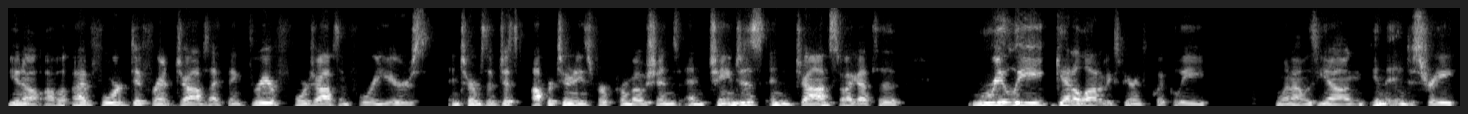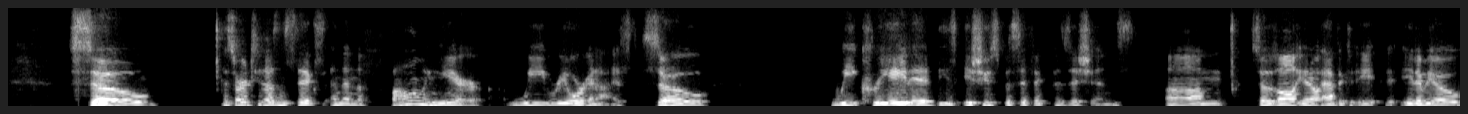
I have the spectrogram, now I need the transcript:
you know i had four different jobs i think three or four jobs in four years in terms of just opportunities for promotions and changes in jobs. So i got to really get a lot of experience quickly when i was young in the industry. So i started 2006 and then the following year we reorganized. So we created these issue specific positions um, so it's all, you know, AWO,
